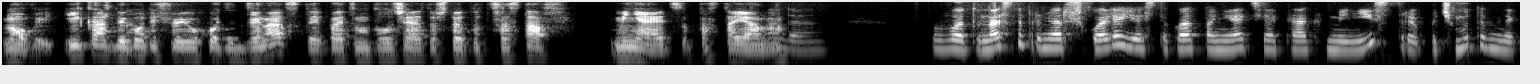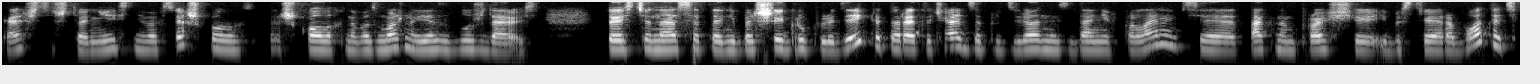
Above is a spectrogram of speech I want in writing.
новый. И каждый а. год еще и уходит 12 поэтому получается, что этот состав меняется постоянно. Ну, да. Вот, у нас, например, в школе есть такое понятие, как министры. Почему-то мне кажется, что они есть не во всех школах, школах, но, возможно, я заблуждаюсь. То есть у нас это небольшие группы людей, которые отвечают за определенные задания в парламенте, так нам проще и быстрее работать.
